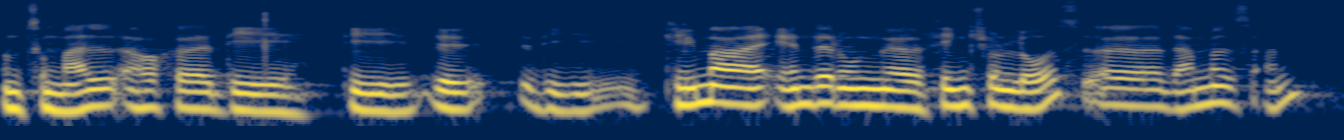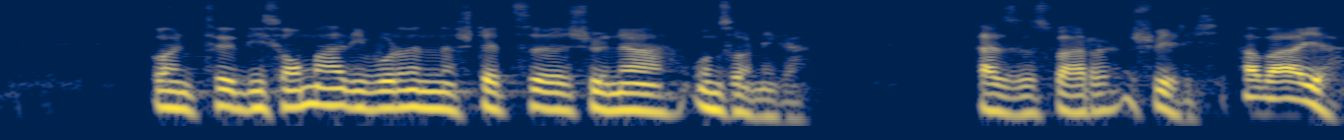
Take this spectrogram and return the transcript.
und zumal auch äh, die, die, die Klimaänderung fing schon los damals an. Und die Sommer, die wurden stets schöner und sonniger. Also es war schwierig. Aber ja,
